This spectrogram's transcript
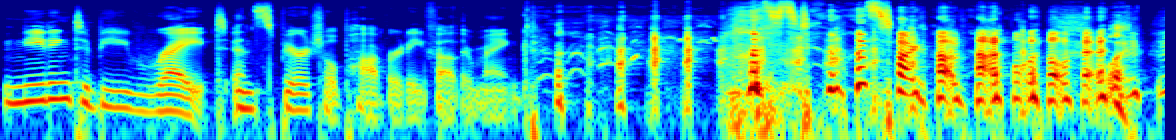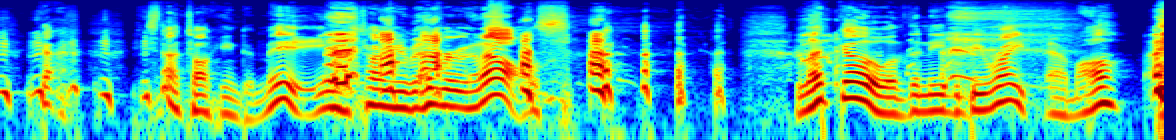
needing to be right and spiritual poverty, Father Mike? let's, let's talk about that a little bit. God, He's not talking to me. He's talking to everyone else. Let go of the need to be right, Emma. no,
